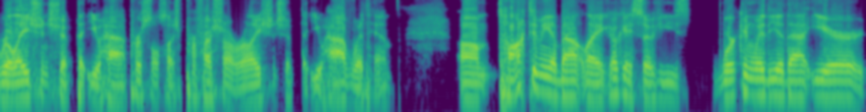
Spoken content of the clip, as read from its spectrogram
relationship that you have, personal slash professional relationship that you have with him. Um, talk to me about like, okay, so he's working with you that year.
